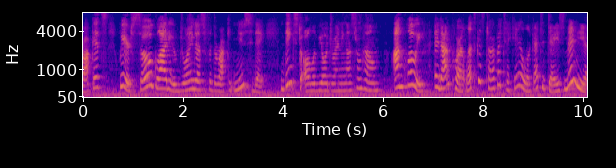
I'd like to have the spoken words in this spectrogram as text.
Rockets. We are so glad you have joined us for the Rocket News today. And thanks to all of you all joining us from home. I'm Chloe. And I'm Cora. Let's get started by taking a look at today's menu.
